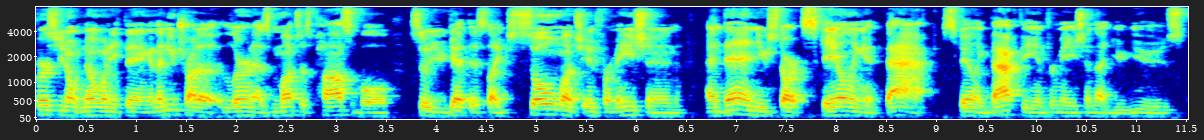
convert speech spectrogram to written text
first you don't know anything and then you try to learn as much as possible so you get this like so much information and then you start scaling it back scaling back the information that you use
